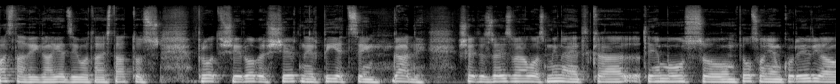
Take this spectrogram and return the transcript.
patstāvīgā iedzīvotāja statusu. Proti, šī robeža šķirtne ir pieci gadi. Šeit uzreiz vēlos minēt, ka tiem mūsu pilsoņiem, kuri ir jau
